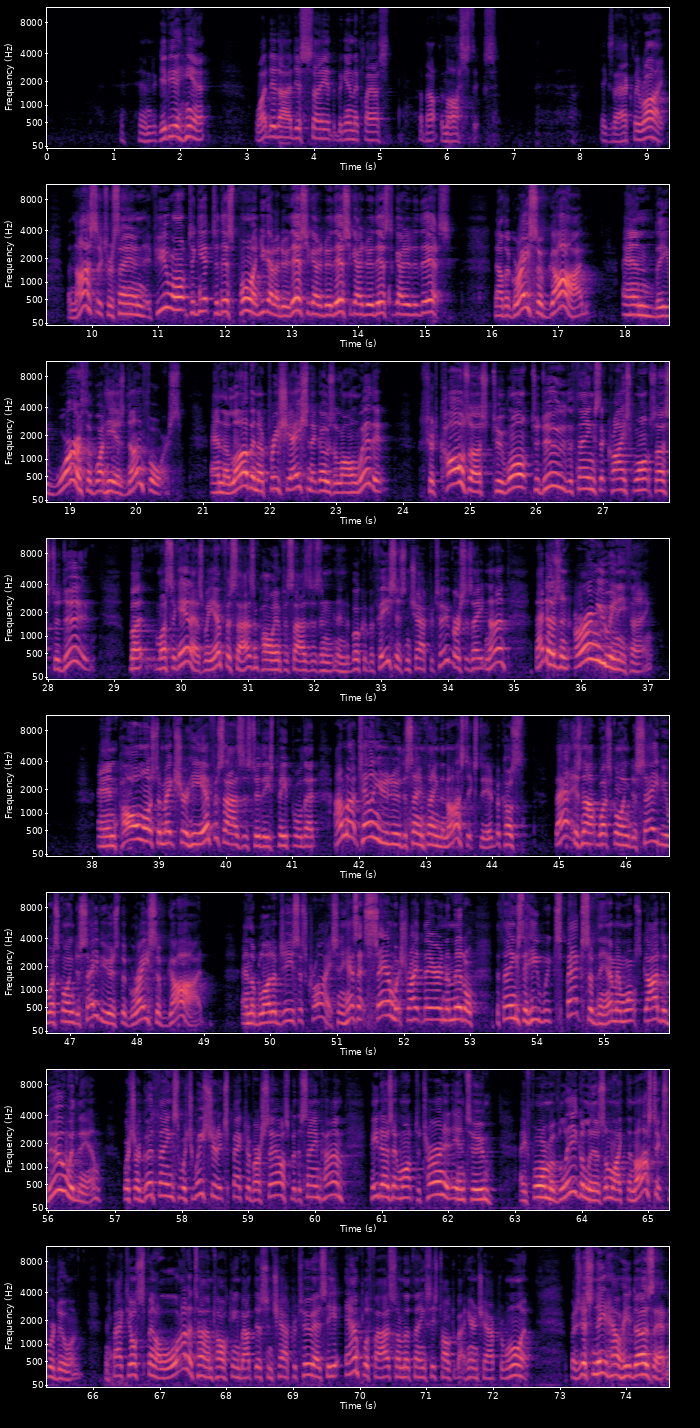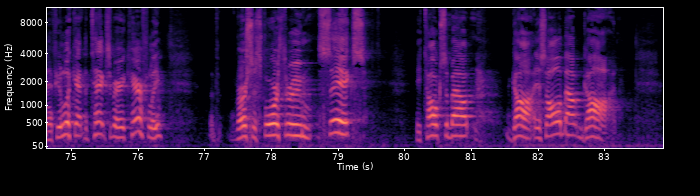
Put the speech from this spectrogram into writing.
And to give you a hint, what did I just say at the beginning of the class about the Gnostics? Exactly right. The Gnostics were saying, if you want to get to this point, you got to do this, you got to do this, you got to do this, you got to do this. Now, the grace of God and the worth of what He has done for us and the love and appreciation that goes along with it should cause us to want to do the things that Christ wants us to do. But once again, as we emphasize, and Paul emphasizes in, in the book of Ephesians in chapter 2, verses 8 and 9, that doesn't earn you anything. And Paul wants to make sure he emphasizes to these people that I'm not telling you to do the same thing the Gnostics did because that is not what's going to save you. What's going to save you is the grace of God and the blood of Jesus Christ. And he has that sandwich right there in the middle, the things that he expects of them and wants God to do with them, which are good things which we should expect of ourselves, but at the same time, he doesn't want to turn it into a form of legalism like the Gnostics were doing. In fact, he'll spend a lot of time talking about this in chapter 2 as he amplifies some of the things he's talked about here in chapter 1. But it's just neat how he does that. And if you look at the text very carefully, verses 4 through 6, he talks about God. It's all about God.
